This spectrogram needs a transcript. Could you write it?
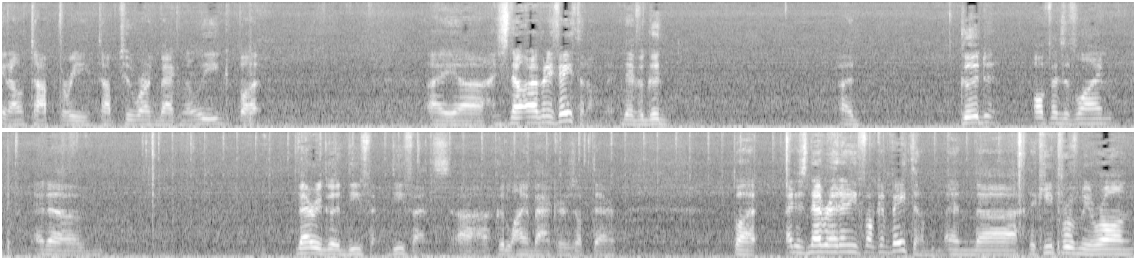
you know, top three, top two running back in the league, but I, uh, I just don't have any faith in them. They have a good, a good offensive line and a very good def- defense. Uh, good linebackers up there, but I just never had any fucking faith in them, and uh, they keep proving me wrong.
